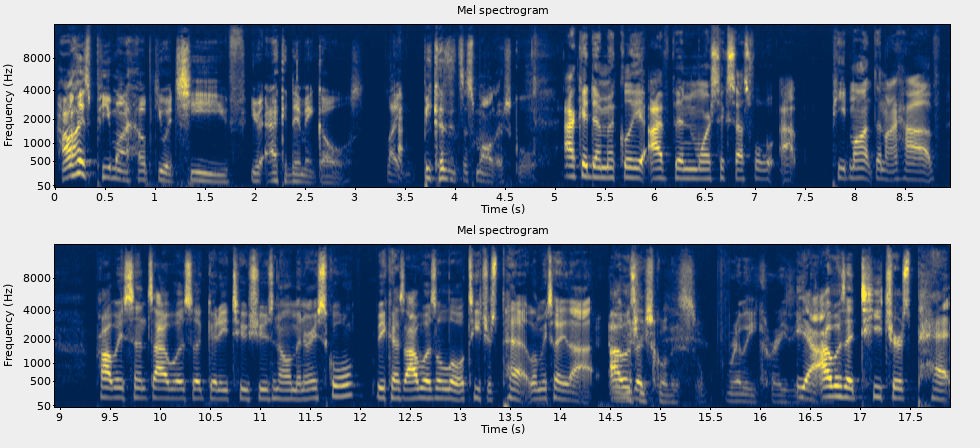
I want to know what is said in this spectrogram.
how has Piedmont helped you achieve your academic goals? Like because it's a smaller school. Academically, I've been more successful at Piedmont than I have probably since I was a goody two shoes in elementary school because I was a little teacher's pet. Let me tell you that. I was Elementary a school is really crazy. yeah, I was a teacher's pet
